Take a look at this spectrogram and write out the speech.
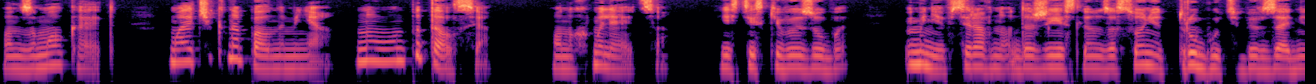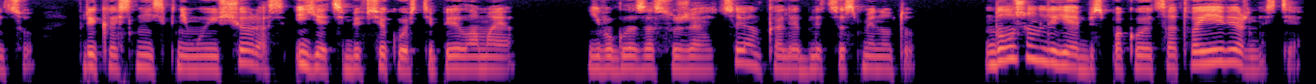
Он замолкает. Мальчик напал на меня. Ну, он пытался. Он ухмыляется. Я стискиваю зубы. Мне все равно, даже если он засунет трубу тебе в задницу. Прикоснись к нему еще раз, и я тебе все кости переломаю. Его глаза сужаются, и он колеблется с минуту. Должен ли я беспокоиться о твоей верности?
